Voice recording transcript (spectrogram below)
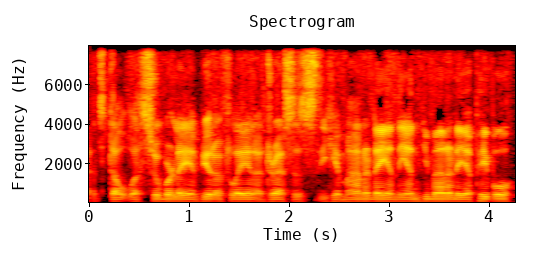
it's dealt with soberly and beautifully, and addresses the humanity and the inhumanity of people.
